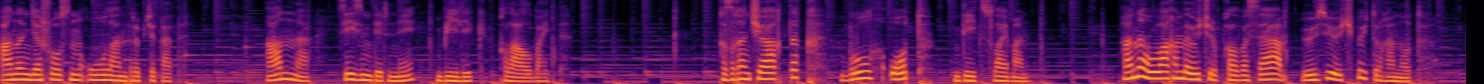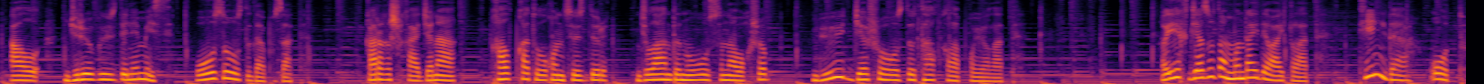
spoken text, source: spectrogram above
анын жашоосун ууландырып жатат. Анна сезимдерине бийлик кыла албайт кызганчаактык бул от дейт сулайман. Аны убагында өчүрүп калбаса өзү өчпөй турган от. Ал жүрөгүбүздү эле эмес оозубузду да бузат. Каргышка жана калпка толгон сөздөр жыландын уусуна окшоп бүт жашообузду талкалап кое алат. Ыйык жазууда мындай деп айтылат. Тил да от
